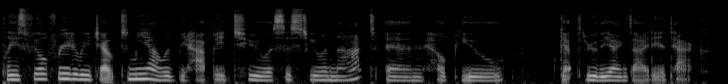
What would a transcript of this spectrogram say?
please feel free to reach out to me. I would be happy to assist you in that and help you get through the anxiety attack.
